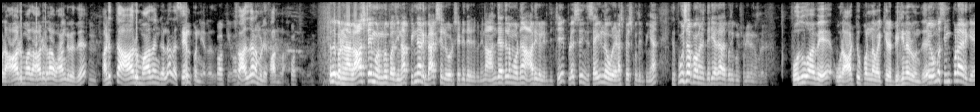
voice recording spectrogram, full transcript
ஒரு. ஆறு மாத ஆடுகளா வாங்குறது. அடுத்த ஆறு மாதங்கள்ல அதை சேல் பண்ணிடுறது அதுதான் நம்மளுடைய ஃபார்முலா இது பாருங்க நான் லாஸ்ட் டைம் வரும்போது பார்த்தீங்கன்னா பின்னாடி பேக் சைடில் ஒரு ஷெட் தெரியுது பார்த்தீங்கன்னா அந்த இடத்துல மட்டும் ஆடுகள் இருந்துச்சு. ப்ளஸ் இந்த சைடில் ஒரு இடம் ஸ்பேஸ் கொடுத்துருப்பீங்க. இது புதுசாக பார்க்கணும் தெரியாது. அதை பற்றி கொஞ்சம் சொல்லிடுங்க கூடாது பொதுவாவே ஒரு ஆட்டு பண்ண வைக்கிற பிகினர் வந்து ரொம்ப சிம்பிளாக இருக்கு.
